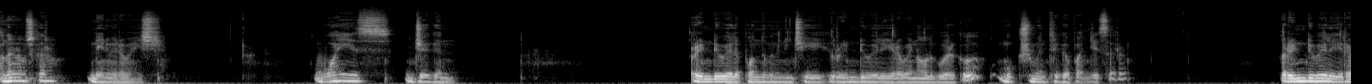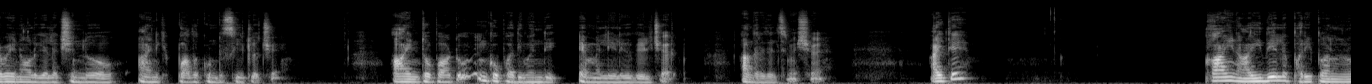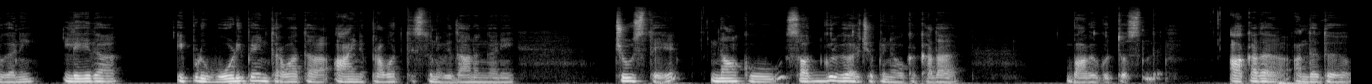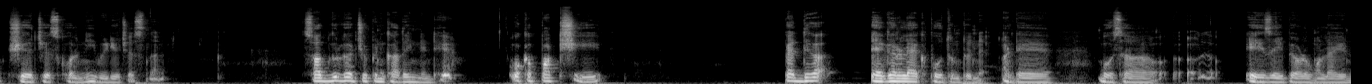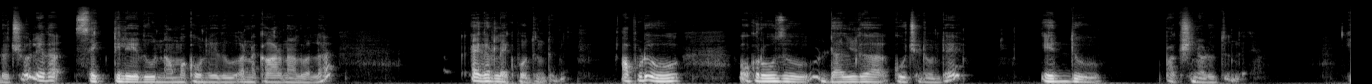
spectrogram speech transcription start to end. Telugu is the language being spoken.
అందరూ నమస్కారం. నేను మీ రమేష్. వైఎస్ జగన్ రెండు వేల పంతొమ్మిది నుంచి రెండు వేల ఇరవై నాలుగు వరకు ముఖ్యమంత్రిగా పనిచేశారు. రెండు వేల ఇరవై నాలుగు ఎలక్షన్లో ఆయనకి పదకొండు సీట్లు వచ్చాయి ఆయనతో పాటు ఇంకో పది మంది ఎమ్మెల్యేలుగా గెలిచారు. అందరూ తెలిసిన విషయమే. అయితే ఆయన ఐదేళ్ళ పరిపాలనలో కానీ లేదా ఇప్పుడు ఓడిపోయిన తర్వాత ఆయన ప్రవర్తిస్తున్న విధానం కానీ చూస్తే నాకు సద్గురు గారు చెప్పిన ఒక కథ బాగా గుర్తొస్తుంది. ఆ కథ అందరితో షేర్ చేసుకోవాలని వీడియో చేస్తున్నాను. సద్గురు గారు చెప్పిన కథ ఏంటంటే ఒక పక్షి పెద్దగా ఎగరలేకపోతుంటుంది. అంటే బహుశా ఏజ్ అయిపోవడం వల్ల ఉండొచ్చు లేదా శక్తి లేదు నమ్మకం లేదు అన్న కారణాల వల్ల ఎగరలేకపోతుంటుంది. అప్పుడు ఒకరోజు డల్గా కూర్చుని ఉంటే ఎద్దు పక్షిని అడుగుతుంది.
